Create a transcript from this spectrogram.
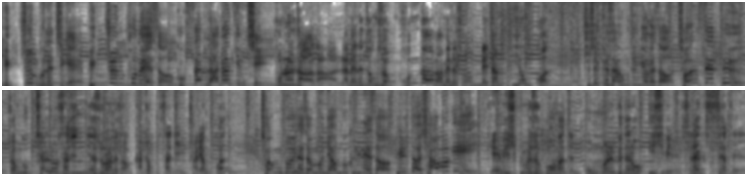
빅준 부대찌개, 빅준 푸드에서 국산 라면 김치. 혼을 다하다 라멘의 정석 혼다 라멘에서 매장 이용권 주식회사 홍진경에서 전 세트. 전국 첼로 사진 예술원에서 가족 사진 촬영권 청소이사 전문 영국 크린에서 필터 샤워기. 개미식품에서 구워 만든 곡물 그대로 21 스낵 세트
